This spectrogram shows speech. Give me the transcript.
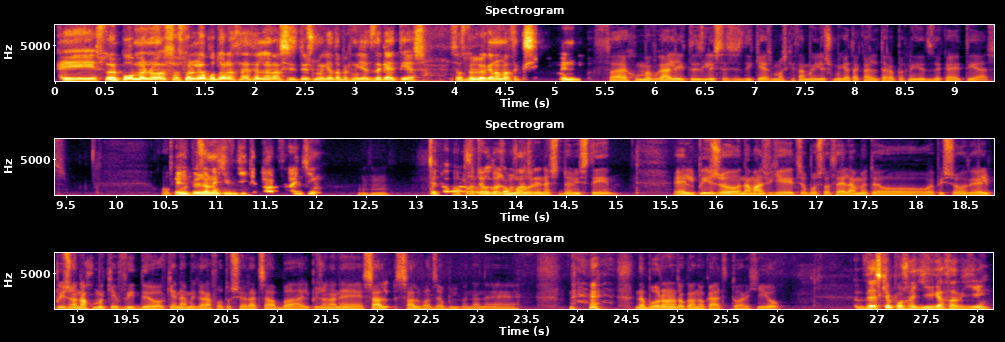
Ε, στο επόμενο, σας το λέω από τώρα, θα ήθελα να συζητήσουμε για τα παιχνίδια της δεκαετίας. Σας το ναι. λέω για να είμαστε εξηγημένοι. Θα έχουμε βγάλει τις λίστες τις δικές μας και θα μιλήσουμε για τα καλύτερα παιχνίδια της δεκαετίας. Οπότε... Ελπίζω να έχει βγει και το αρθρακι Οπότε ο κόσμος μπορεί να συντονιστεί. Ελπίζω να μας βγει έτσι όπως το θέλαμε το επεισόδιο. Ελπίζω να έχουμε και βίντεο και να μην γράφω τόση ώρα τσάμπα. Ελπίζω να είναι salvageable, να, είναι... να μπορώ να το κάνω κάτι το αρχείο. Δες και πόσα γίγα θα βγει.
